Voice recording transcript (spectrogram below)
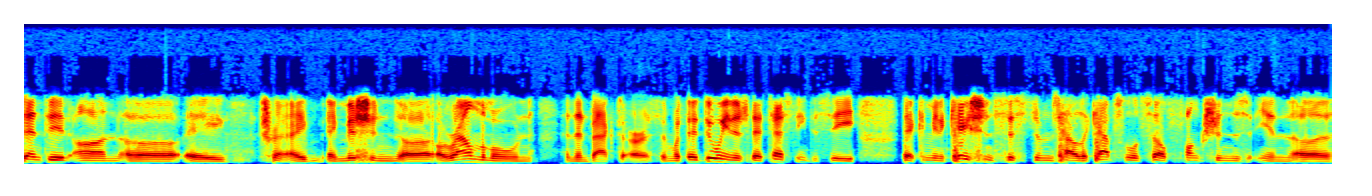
sent it on uh, a, tra- a a mission around the moon and then back to Earth. And what they're doing is they're testing to see their communication systems, how the capsule itself functions in uh,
